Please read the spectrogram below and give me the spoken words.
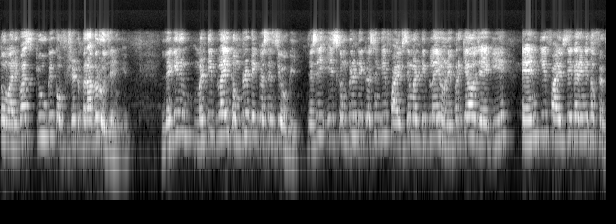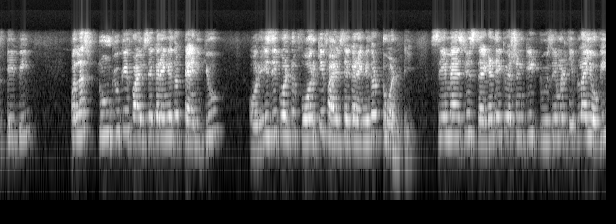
तो हमारे पास क्यू के कोफिशिएंट बराबर हो जाएँगे। लेकिन मल्टीप्लाई कंप्लीट इक्वेशन से होगी। जैसे इस कंप्लीट इक्वेशन की फाइव से मल्टीप्लाई होने पर क्या हो जाएगी? ये टेन की फाइव से करेंगे तो fifty p plus two q की फाइव से करेंगे तो टेन क्यू और इज़ इक्वल टू फोर की फाइव से करेंगे तो twenty same as second equation की टू से मल्टीप्लाई होगी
